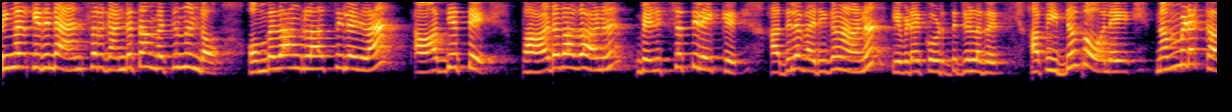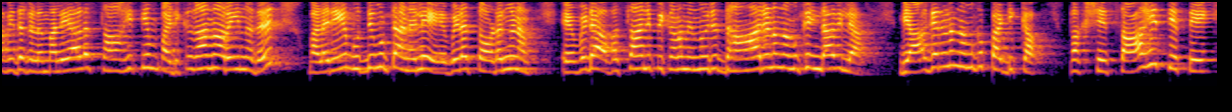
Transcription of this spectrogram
നിങ്ങൾക്ക് ഇതിന്റെ ആൻസർ കണ്ടെത്താൻ പറ്റുന്നുണ്ടോ? ഒമ്പതാം ക്ലാസ്സിലുള്ള ആദ്യത്തെ പാഠഭാഗമാണ് വെളിച്ചത്തിലേക്ക്. അതിലെ വരികളാണ് ഇവിടെ കൊടുത്തിട്ടുള്ളത്. അപ്പൊ ഇതുപോലെ നമ്മുടെ കവിതകൾ മലയാള സാഹിത്യം പഠിക്കുക എന്ന് പറയുന്നത് വളരെ ബുദ്ധിമുട്ടാണ് അല്ലേ? എവിടെ തുടങ്ങണം? എവിടെ അവസാനിപ്പിക്കണം എന്നൊരു ധാരണ നമുക്ക് ഉണ്ടാവില്ല. വ്യാകരണം നമുക്ക് പഠിക്കാം. പക്ഷേ സാഹിത്യത്തെ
